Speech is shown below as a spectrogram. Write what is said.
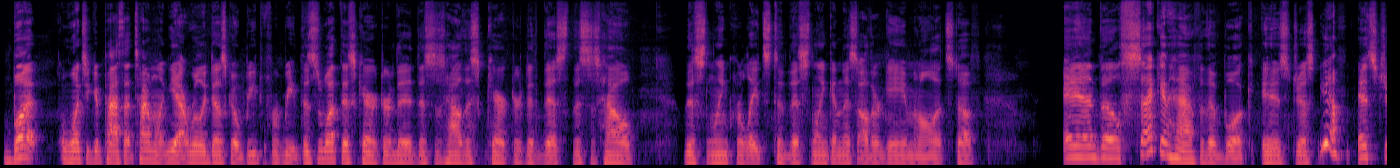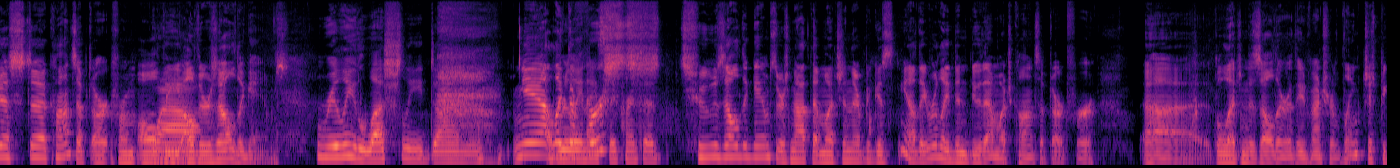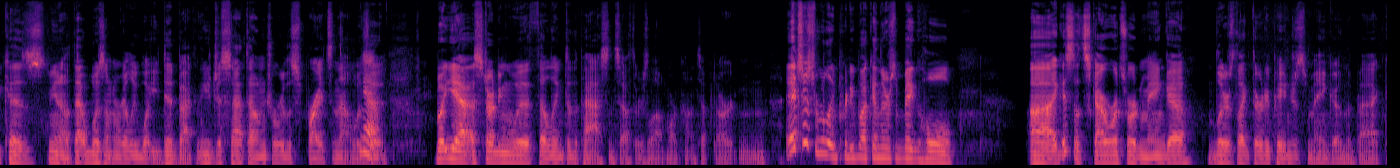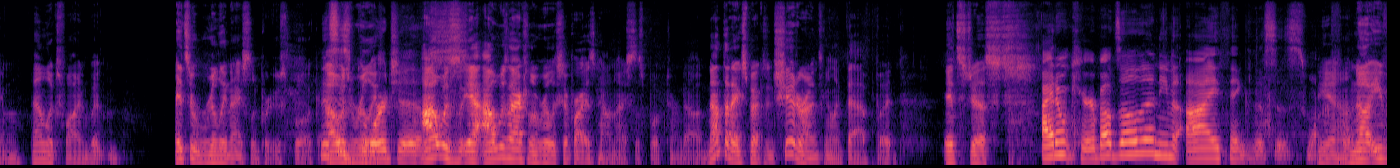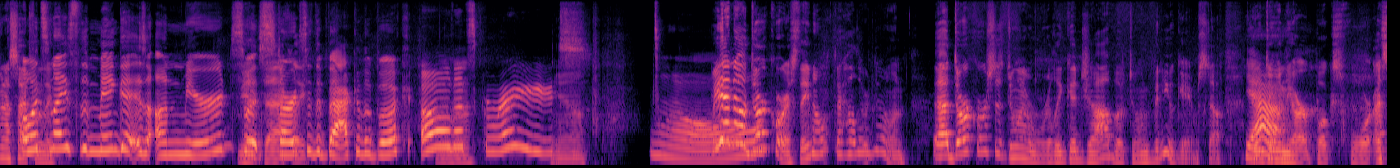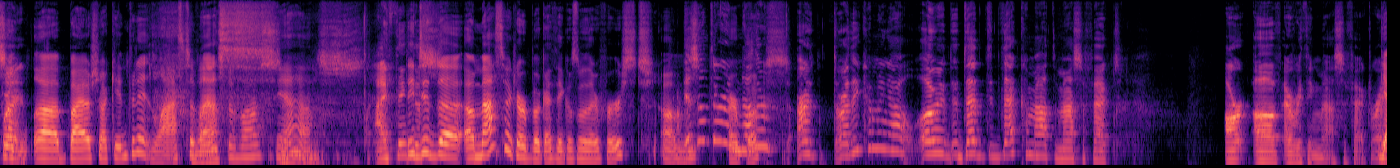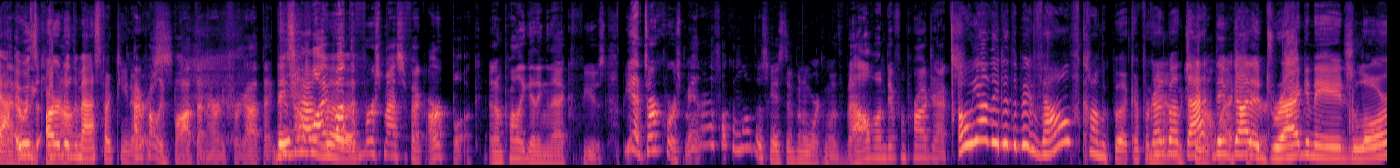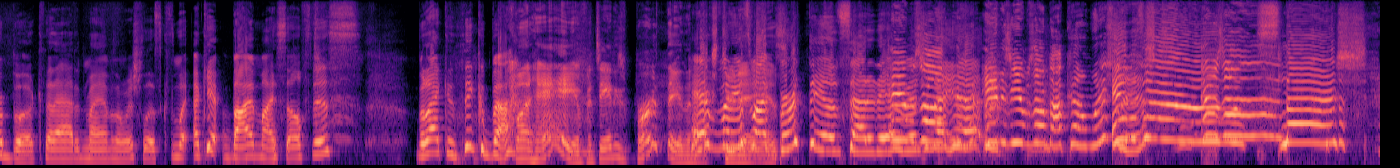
But once you get past that timeline, yeah, it really does go beat for beat. This is what this character did. This is how this character did this. This is how this link relates to this link in this other game and all that stuff. And the second half of the book is just yeah, it's just uh, concept art from all the other Zelda games. really lushly done. Yeah, like really the nicely first printed. Two Zelda games, there's not that much in there because you know they really didn't do that much concept art for uh the Legend of Zelda or the Adventure of Link, just because you know that wasn't really what you did back then. You just sat down and drew the sprites, and that was Yeah. it. But yeah, starting with the Link to the Past and stuff, there's a lot more concept art, and it's just really pretty book. And there's a big whole, uh, I guess that's Skyward Sword manga. There's like 30 pages of manga in the back, and that looks fine. But it's a really nicely produced book. This I was is really gorgeous. I was yeah, I was actually really surprised how nice this book turned out. Not that I expected shit or anything like that, but it's just I don't care about Zelda, and even I think this is wonderful. yeah. No, even aside Oh, it's the, nice. The manga is unmirrored, so Yeah, it starts at the back of the book. Oh, Mhm. that's great. Yeah. Oh. Yeah, no, Dark Horse. They know what the hell they're doing. Uh, Dark Horse is doing a really good job of doing video game stuff. Yeah. They're doing the art books for For uh, Bioshock Infinite and Last of Last Us. Last of Us. Yeah. I think They this- did the uh, Mass Effect art book. I think was one of their first. Um, Isn't there another? books. Are are they coming out? Or did that did that come out? The Mass Effect art of everything Mass Effect, right? Yeah, That it was art of the Mass Effect universe. I probably bought that and I already forgot that. They 'Cause, well, I bought the first Mass Effect art book, and I'm probably getting that confused. But yeah, Dark Horse, man, I fucking love those guys. They've been working with Valve on different projects. Oh yeah, they did the big Valve comic book. I forgot Yeah, about that. They've got year. a Dragon Age lore book that I added to my Amazon wish list because I'm like, I can't buy myself this, but I can think about. But hey, if it's Andy's birthday in the next two days, it's my birthday on Saturday. I haven't mentioned that yet. Andy's Amazon.com wish list. Amazon slash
